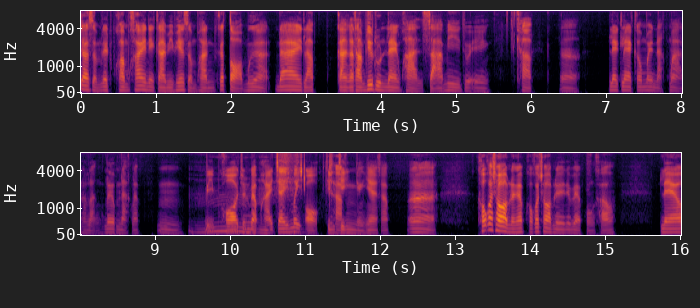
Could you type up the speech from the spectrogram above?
จะสำเร็จความใคร่ในการมีเพศสัมพันธ์ก็ต่อเมื่อได้รับการกระทำที่รุนแรงผ่านสามีตัวเองครับ อ่าแรก ๆ ก็ไม่หนักมากหลังๆเริ่มหนักแล้วอืมอืม บีบคอจนแบบหายใจไม่ออกจครับริง ๆ อย่างเงี้ยครับ อ่าเขาก็ชอบนะครับเขาก็ชอบในในแบบของเขาแล้ว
